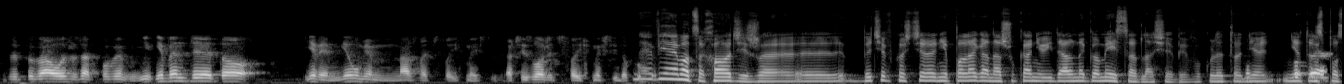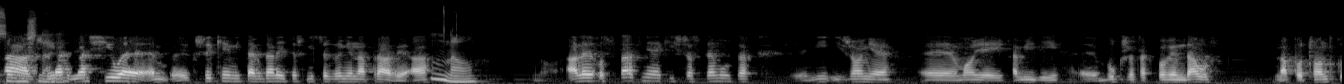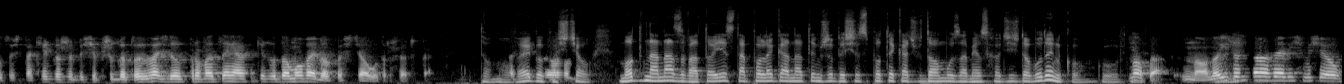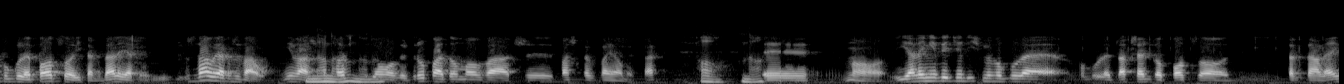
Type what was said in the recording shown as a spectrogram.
wypływało, że tak powiem, nie, nie będzie to, nie wiem, nie umiem nazwać swoich myśli, raczej złożyć swoich myśli do No kupy. ja wiem o co chodzi, że y, bycie w kościele nie polega na szukaniu idealnego miejsca dla siebie. W ogóle to nie, nie ten sposób tak, myślenia. Na, na siłę em, krzykiem i tak dalej też niczego nie naprawię, a No, no, ale ostatnio jakiś czas temu tak mi i żonie e, mojej Kamili e, Bóg, że tak powiem, dał na początku coś takiego, żeby się przygotowywać do prowadzenia takiego domowego kościołu troszeczkę. Domowego Takiego- kościoła. Modna nazwa to jest, a polega na tym, żeby się spotykać w domu zamiast chodzić do budynku głównie. No tak, no, no i Mhm. zastanawialiśmy się w ogóle po co i tak dalej, jak, zwał jak zwał, nieważne, No, no, kościół no, no. domowy, grupa domowa czy paczka znajomych, tak? O, no. Y, No, i ale nie wiedzieliśmy w ogóle, w ogóle dlaczego, po co i tak dalej.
